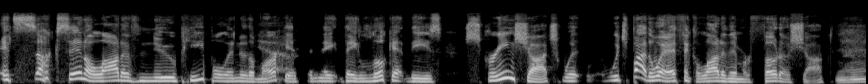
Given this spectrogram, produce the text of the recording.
it sucks in a lot of new people into the market and they they look at these screenshots which, which by the way i think a lot of them are photoshopped mm-hmm.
